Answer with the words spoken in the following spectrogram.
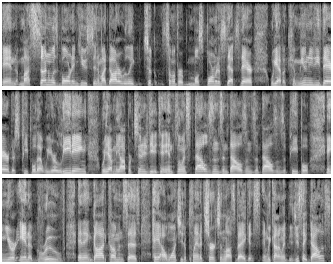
and my son was born in Houston, and my daughter really took some of her most formative steps there. We have a community there. There's people that we are leading. We're having the opportunity to influence thousands and thousands and thousands of people, and you're in a groove. And then God comes and says, Hey, I want you to plant a church in Las Vegas. And we kind of went, Did you say Dallas?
